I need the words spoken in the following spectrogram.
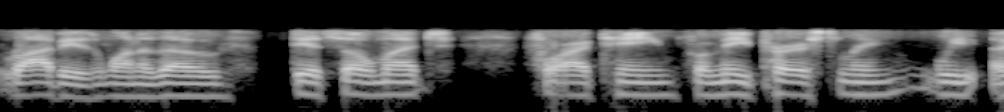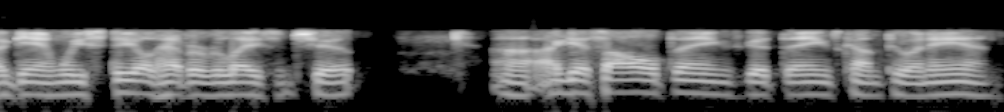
Robbie is one of those. Did so much for our team. For me personally, we again we still have a relationship. Uh, I guess all things, good things, come to an end.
